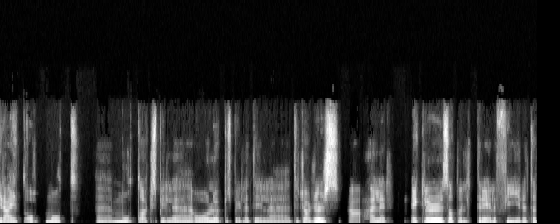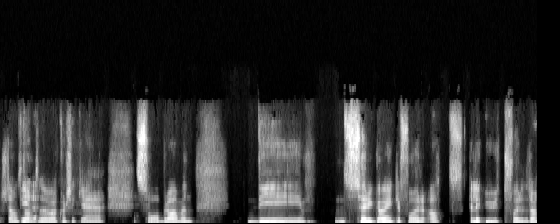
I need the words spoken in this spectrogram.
greit opp mot eh, mottaksspillet og løpespillet til, eh, til Chargers. Ja, eller Eckler satt vel tre eller fire touchdowns, da, så det var kanskje ikke så bra, men de sørga jo egentlig for at Eller utfordra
